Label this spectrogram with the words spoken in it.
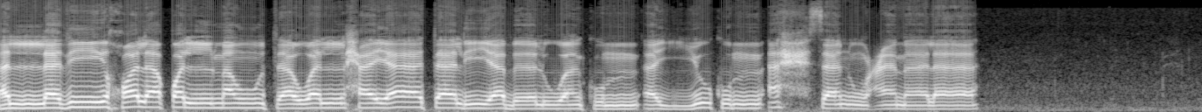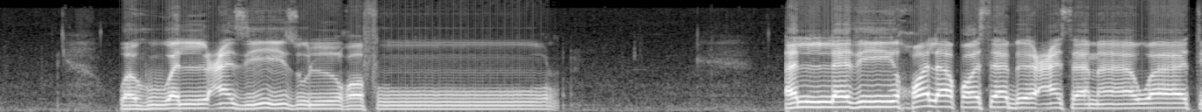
الذي خلق الموت والحياة ليبلوكم أيكم أحسن عملا. وهو العزيز الغفور. الذي خلق سبع سماوات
